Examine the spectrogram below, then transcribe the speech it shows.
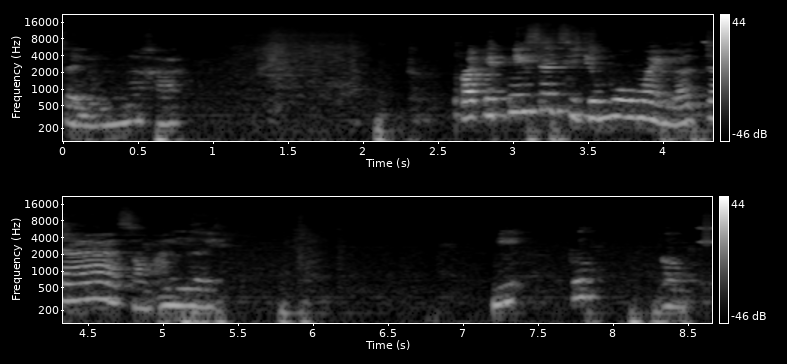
ใส่ลุ้งนะคะ สปาเกตตี้เส้นสีชมพูใหม่แล้วจ้าสองอันเลย นี่ปุ๊บโอเค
